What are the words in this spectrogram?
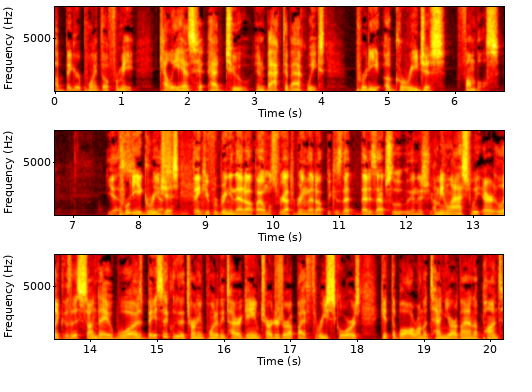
A bigger point, though, for me, Kelley has hit, had two in back to back weeks, pretty egregious fumbles. Yes, Pretty egregious. Yes. Thank you for bringing that up. I almost forgot to bring that up because that that is absolutely an issue. I mean, last week or like this Sunday was basically the turning point of the entire game. Chargers are up by three scores, get the ball around the ten yard line on a punt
